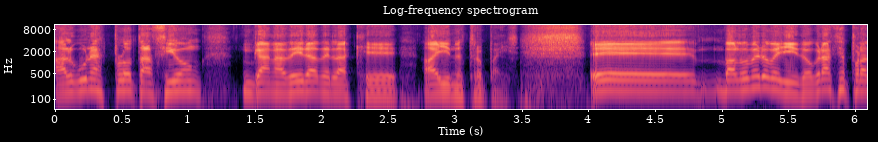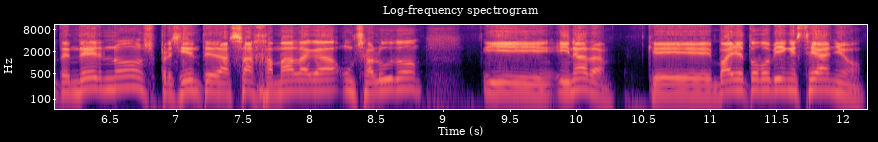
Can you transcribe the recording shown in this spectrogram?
a alguna explotación ganadera de las que hay en nuestro país. Eh, Baldomero Bellido, gracias por atendernos, presidente de Asaja Málaga, un saludo y, y nada, que vaya todo bien este año.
